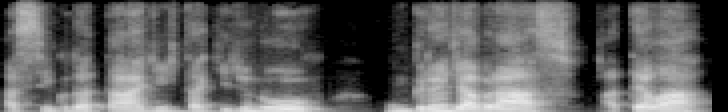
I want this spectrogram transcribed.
às 5 da tarde, a gente está aqui de novo. Um grande abraço, até lá!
